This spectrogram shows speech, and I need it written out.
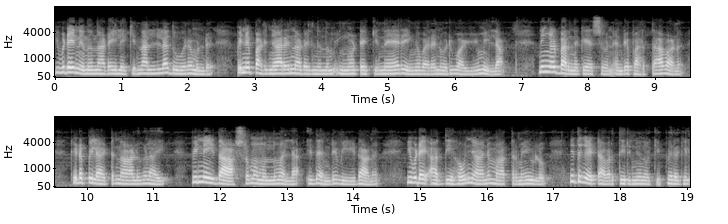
ഇവിടെ നിന്ന് നടയിലേക്ക് നല്ല ദൂരമുണ്ട്. പിന്നെ പടിഞ്ഞാറേ നടയിൽ നിന്നും ഇങ്ങോട്ടേക്ക് നേരെ ഇങ്ങ് വരാൻ ഒരു വഴിയുമില്ല. നിങ്ങൾ പറഞ്ഞ കേശവൻ എന്റെ ഭർത്താവാണ്. കിടപ്പിലായിട്ട് നാളുകളായി. പിന്നെ ഇത് ആശ്രമമൊന്നുമല്ല ഇത് എന്റെ വീടാണ്. ഇവിടെ അദ്ദേഹവും ഞാനും മാത്രമേ ഉള്ളൂ ഇത് കേട്ട് അവർ തിരിഞ്ഞു നോക്കി. പിറകിൽ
